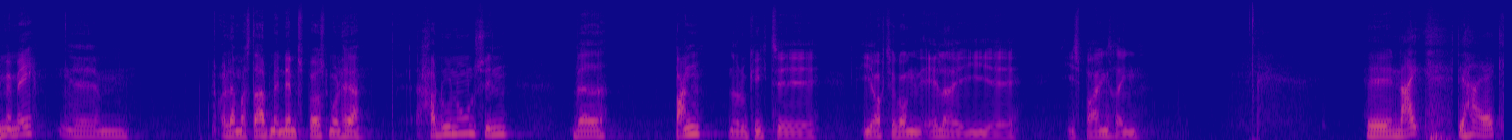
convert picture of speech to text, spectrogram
MMA. Øhm, og lad mig starte med et nemt spørgsmål her. Har du nogensinde været bange, når du gik til i oktagonen eller i, øh, i sparringsringen? Øh, nej, det har jeg ikke.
